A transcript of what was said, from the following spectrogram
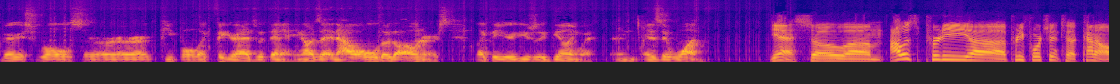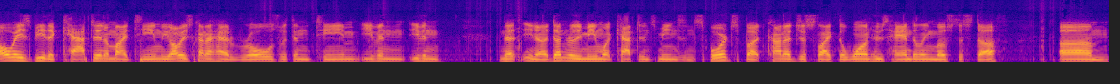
various roles or, or people? Like figureheads within it you know is that, and how old are the owners like that you're usually dealing with? And, and is it one yeah, so um, I was pretty uh, pretty fortunate to kind of always be the captain of my team. We always kind of had roles within the team, even even you know it doesn't really mean what captains means in sports, but kind of just like the one who's handling most of the stuff. Um,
